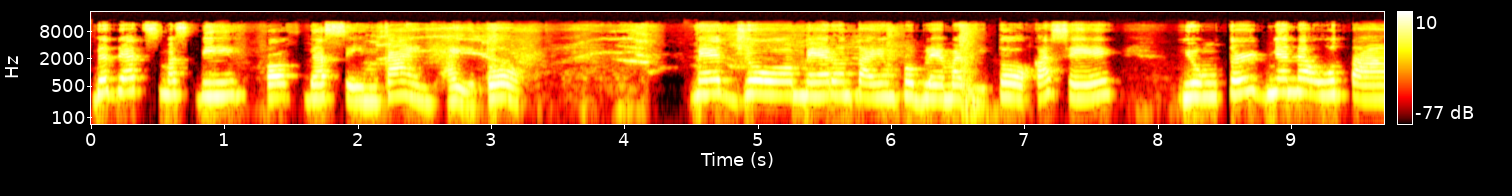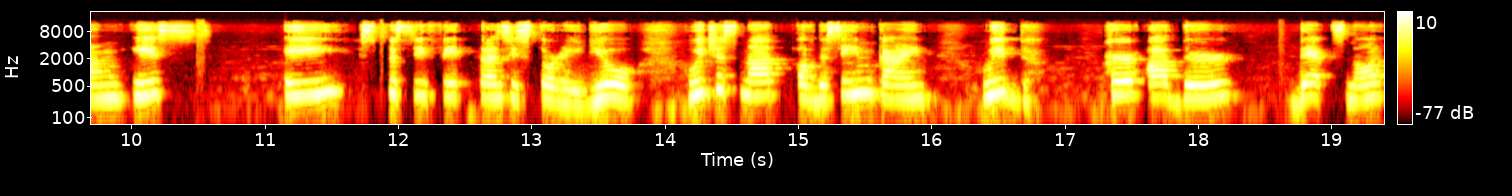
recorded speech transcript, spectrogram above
The debts must be of the same kind. Ay, ito. Medyo meron tayong problema dito kasi yung third niya na utang is a specific transistor radio which is not of the same kind with her other debts, no?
